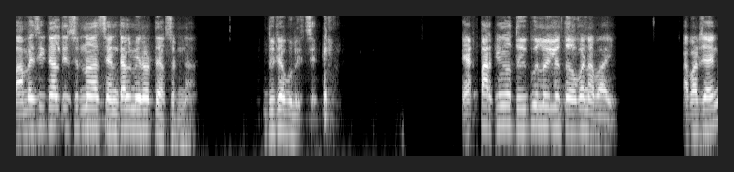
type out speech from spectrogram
বামে সিগন্যাল দিছুন না সেন্ট্রাল মিরর দেখছুন না। দুইটা ভুল হয়েছে এক পার্কিং ও দুই ভুল হইলে তো হবে না ভাই। আবার যাইন।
